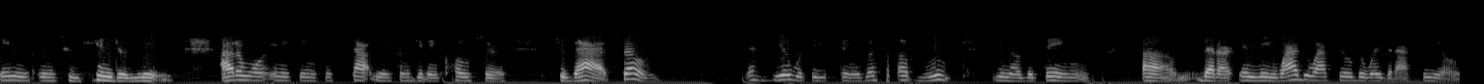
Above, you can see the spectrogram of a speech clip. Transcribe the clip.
anything to hinder me. I don't want anything to stop me from getting closer to God. So let's deal with these things. Let's uproot, you know, the things um, that are in me. Why do I feel the way that I feel?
